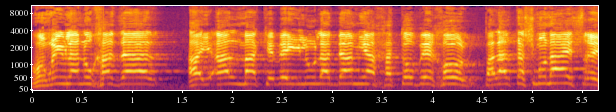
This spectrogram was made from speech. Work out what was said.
אומרים לנו חז"ל, אי עלמא כבי הילולה דמיה חטוא ואכול, פללת שמונה עשרה.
